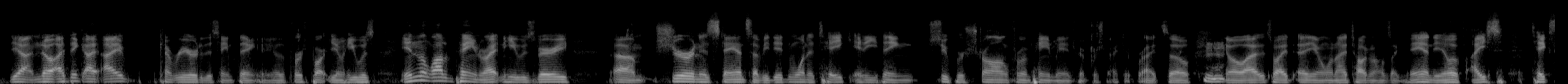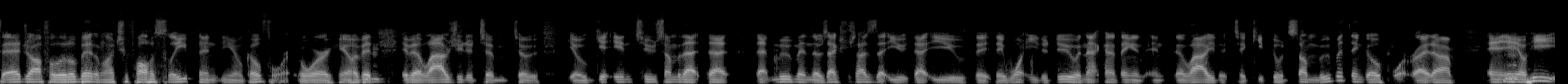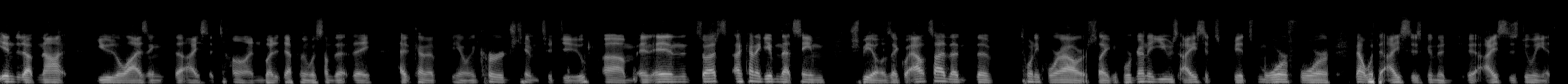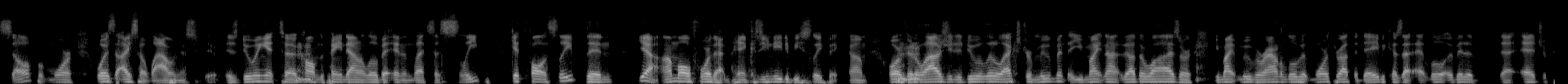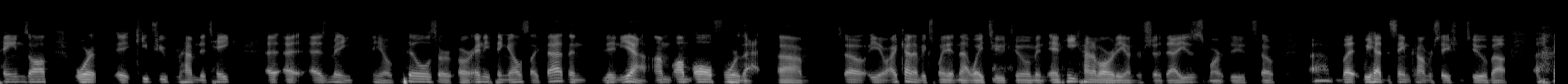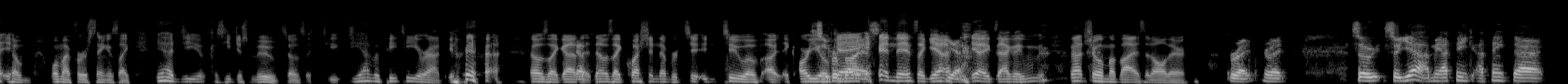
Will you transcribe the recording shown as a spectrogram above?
Yeah no i think i i kind of reiterated the same thing you know the first part you know he was in a lot of pain right? And he was very um, sure in his stance of he didn't want to take anything super strong from a pain management perspective, right? So, mm-hmm. you know, I, so I, you know, when I talked to him, I was like, man, you know, if ice takes the edge off a little bit and lets you fall asleep, then you know, go for it. Or you know, if it mm-hmm. if it allows you to to to you know get into some of that that that movement, those exercises that you that you they, they want you to do, and that kind of thing, and, and allow you to, to keep doing some movement, then go for it, right? Um, and mm-hmm. you know, he ended up not utilizing the ice a ton, but it definitely was something that they had kind of you know encouraged him to do. Um, and and so that's I kind of gave him that same spiel. It's like outside the the 24 hours. Like if we're going to use ice, it's it's more for not what the ice is going to ice is doing itself, but more what is the ice allowing us to do? Is doing it to mm-hmm. calm the pain down a little bit and it lets us sleep, get fall asleep. Then yeah, I'm all for that, man, because you need to be sleeping. Um, or if mm-hmm. it allows you to do a little extra movement that you might not otherwise, or you might move around a little bit more throughout the day because that, that little bit of that edge of pain's off, or it, it keeps you from having to take a, a, as many you know pills or, or anything else like that, then then yeah, I'm I'm all for that. Um, so, you know, I kind of explained it in that way too to him, and, and he kind of already understood that. He's a smart dude. So, um, but we had the same conversation too about, uh, you know, one of my first thing is like, yeah, do you, because he just moved. So I was like, do you, do you have a PT around you? that was like, uh, yep. that was like question number two, two of uh, like, are you Super okay? Biased. And then it's like, yeah, yeah, yeah, exactly. Not showing my bias at all there. Right, right. So, so yeah, I mean, I think, I think that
